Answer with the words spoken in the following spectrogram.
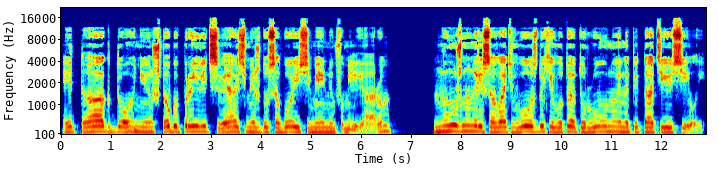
«Итак, Донни, чтобы проявить связь между собой и семейным фамильяром, нужно нарисовать в воздухе вот эту руну и напитать ее силой.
